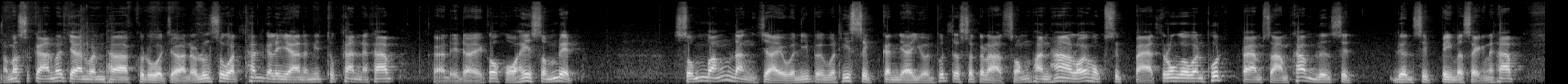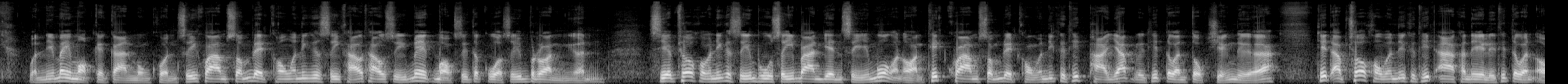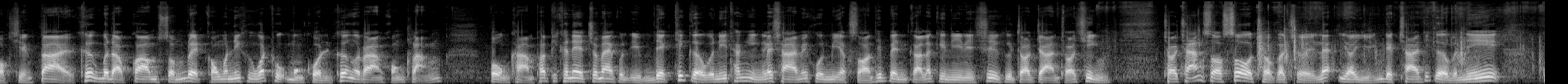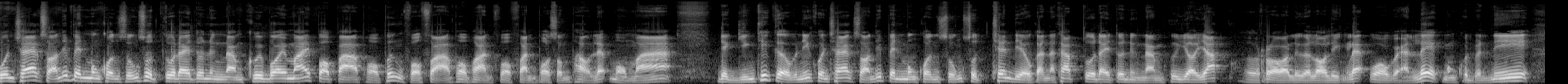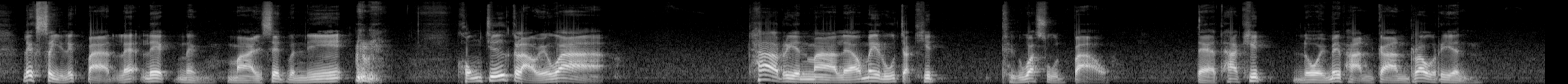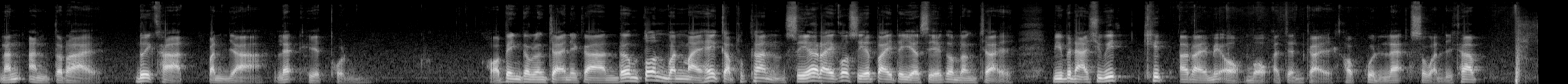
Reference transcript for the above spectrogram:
นมัสการพระอาจารย์วันทาครูอาจารย์อรุณสวัสดิ์ท่านกัลยาณมิตรทุกท่านนะครับการใด ๆ ก็ขอให้สำเร็จ สมหวังดังใจวันนี้เป็นวันที่ 10 กันยายนพุทธศักราช 2568 ตรงกับวันพุธแรม3ค่ำเดือน10เดือน 10 ปีมะเสงนะครับ วันนี้ไม่เหมาะแก่การมงคล สีความสำเร็จของวันนี้คือสีขาวเทาสีเมฆหมอกสีตะกั่วสีบรอนเงินเสียบโชคของวันนี้คือสีชมพูสีบานเย็นสีม่วงอ่อนๆทิศความสำเร็จของวันนี้คือทิศพายัพหรือทิศตะวันตกเฉียงเหนือ ทิศอับโชคของวันนี้คือทิศอาคเนหรือทิศตะวันออกเฉียงใต้ เครื่องประดับความสำเร็จของวันนี้คือวัตถุมงคล เครื่องรางของขลังโป่งขามพระพิคเนตเจ้าแม่กุนอิม เด็กที่เกิดวันนี้ทั้งหญิงและชายไม่ควรมีอักษรที่เป็นกาลกินีในชื่อคือจอจานชอชิงชอช้างซอโซ่ชอกระเชยและยอหญิงเด็กชายที่เกิดวันนี้ ควรใช้อักษรที่เป็นมงคลสูงสุดตัวใดตัวหนึ่งนำคุยบอยไม้ปอปลาพอพึ่งฝอฝาพอผ่านฟอฟันพอสมเผาและหมอม้า เด็กหญิงที่เกิดวันนี้ควรใช้อักษรที่เป็นมงคลสูงสุดเช่นเดียวกันนะครับ ตัวใดตัวหนึ่งนำคือยอยักษ์รอเรือรอลิง และวอแหวนเลขมงคลวันนี้ เลข 4 เลข 8 และเลข1หมายเซตวันนี้ คงจื้อกล่าวไว้ว่า ถ้าเรียนมาแล้วไม่รู้จักคิดถือว่าศูนย์เปล่า แต่ถ้าคิด โดยไม่ผ่านการเล่าเรียน นั้นอันตรายด้วยขาดปัญญาและเหตุผล ขอเป็นกำลังใจในการเริ่มต้นวันใหม่ให้กับทุกท่าน เสียอะไรก็เสียไปแต่อย่าเสียกำลังใจ มีปัญหาชีวิตคิดอะไรไม่ออกบอกอาจารย์ไก่ ขอบคุณและสวัสดีครับ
